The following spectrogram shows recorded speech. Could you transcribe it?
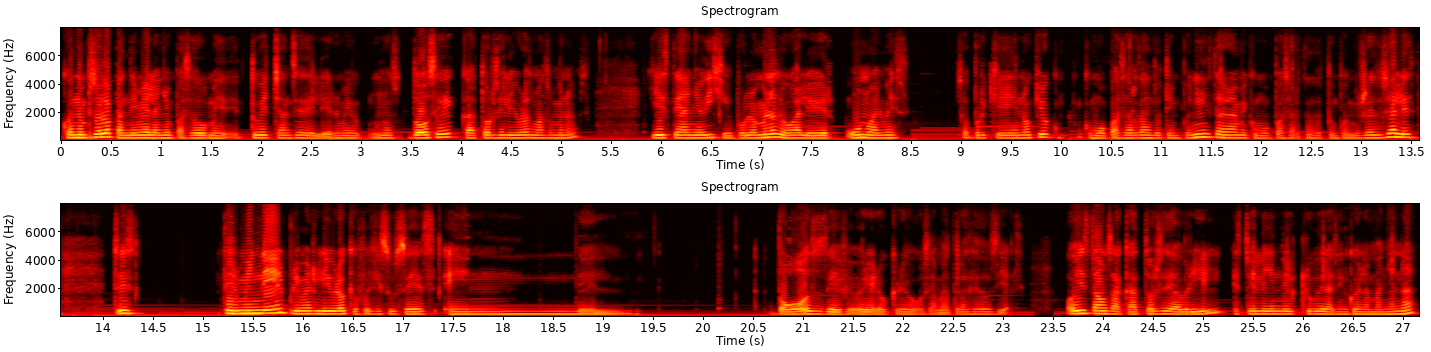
Cuando empezó la pandemia el año pasado me tuve chance de leerme unos 12, 14 libros más o menos. Y este año dije, por lo menos me voy a leer uno al mes. O sea, porque no quiero como pasar tanto tiempo en Instagram y como pasar tanto tiempo en mis redes sociales. Entonces, terminé el primer libro que fue Jesús es en el 2 de febrero, creo. O sea, me atrasé dos días. Hoy estamos a 14 de abril. Estoy leyendo el club de las 5 de la mañana.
